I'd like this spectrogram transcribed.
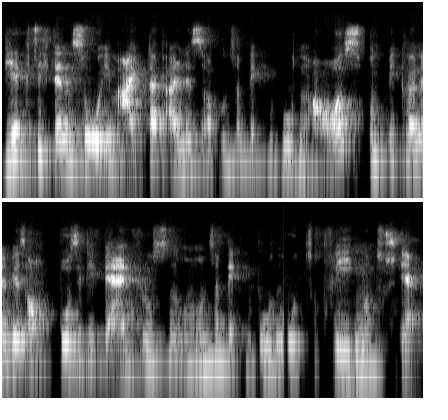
wirkt sich denn so im Alltag alles auf unserem Beckenboden aus und wie können wir es auch positiv beeinflussen, um unseren Beckenboden gut zu pflegen und zu stärken?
